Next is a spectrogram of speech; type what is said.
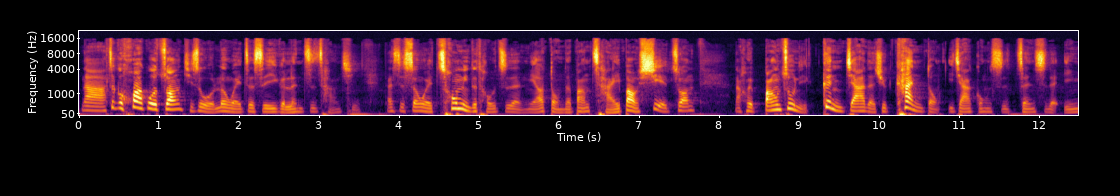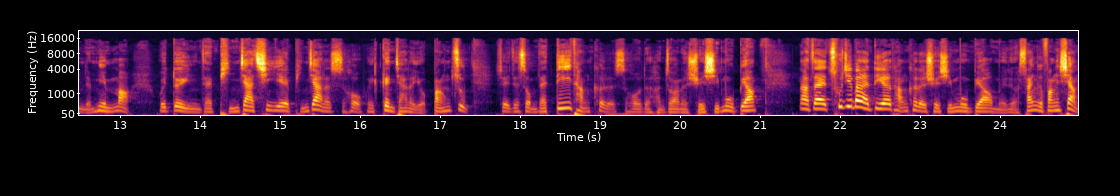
那这个化过妆，其实我认为这是一个人之常情。但是，身为聪明的投资人，你要懂得帮财报卸妆，那会帮助你更加的去看懂一家公司真实的营运的面貌，会对于你在评价企业评价的时候会更加的有帮助。所以这是我们在第一堂课的时候的很重要的学习目标。那在初阶班的第二堂课的学习目标，我们有三个方向。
